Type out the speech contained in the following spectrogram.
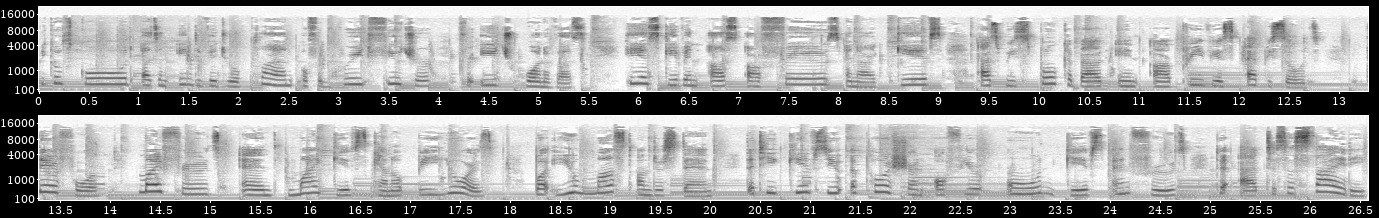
because God has an individual plan of a great future for each one of us. He has given us our fruits and our gifts as we spoke about in our previous episodes. Therefore, my fruits and my gifts cannot be yours, but you must understand that He gives you a portion of your own gifts and fruits to add to society,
